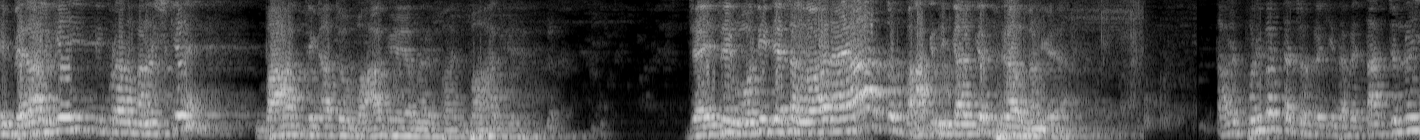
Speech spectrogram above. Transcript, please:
এই বেড়ালকেই ত্রিপুরার মানুষকে बाघ दिखातो बाघ है हमारे पास बाघ है जैसे मोदी जैसा लॉयन आया तो बाघ निकाल के बिराल बन गया তাহলে পরিবারটা চলবে কিভাবে তার জন্যই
